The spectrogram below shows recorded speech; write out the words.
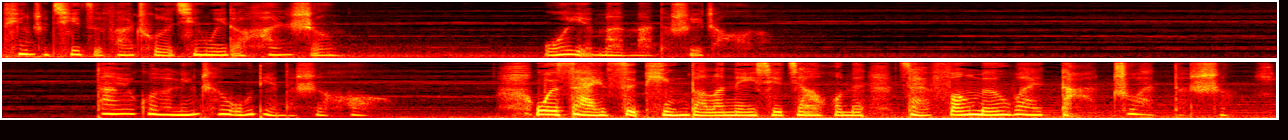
听着妻子发出了轻微的鼾声。我也慢慢的睡着了。大约过了凌晨五点的时候，我再次听到了那些家伙们在房门外打转的声音。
